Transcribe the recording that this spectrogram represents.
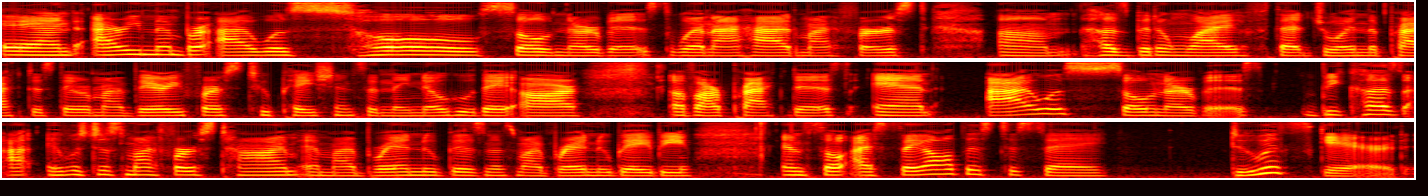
And I remember I was so, so nervous when I had my first um, husband and wife that joined the practice. They were my very first two patients, and they know who they are of our practice. And I was so nervous because I, it was just my first time and my brand new business, my brand new baby. And so I say all this to say, do it scared.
